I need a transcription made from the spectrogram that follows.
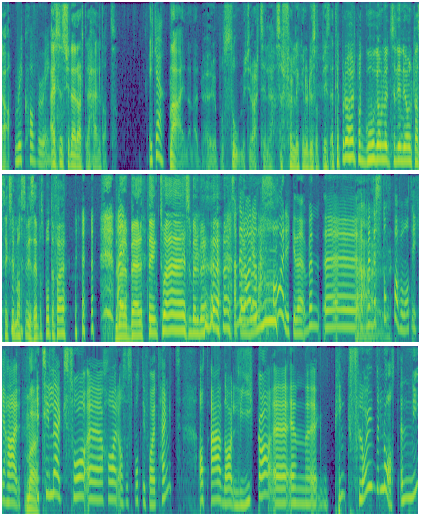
Ja. Recovering. Jeg syns ikke det er rart i det hele tatt. Ikke? Nei, nei, nei, du hører jo på så mye rart, Silje. Selvfølgelig kunne du satt pris. Jeg tipper du har hørt på gode gamle Celine Dion Classics i massevis på Spotify. Du bare better think twice bare, bare. Men det rare er at jeg har ikke det. Men, uh, men det stoppa på en måte ikke her. Nei. I tillegg så uh, har altså Spotify tenkt at jeg da liker eh, en eh, Pink Floyd-låt. En ny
